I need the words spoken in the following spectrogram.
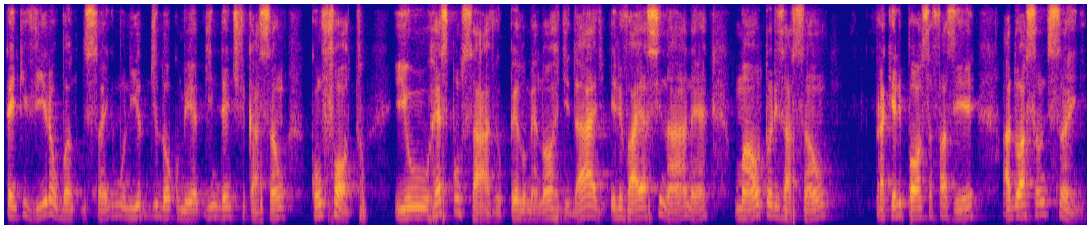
têm que vir ao banco de sangue munido de documento de identificação com foto. E o responsável pelo menor de idade, ele vai assinar né, uma autorização para que ele possa fazer a doação de sangue.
